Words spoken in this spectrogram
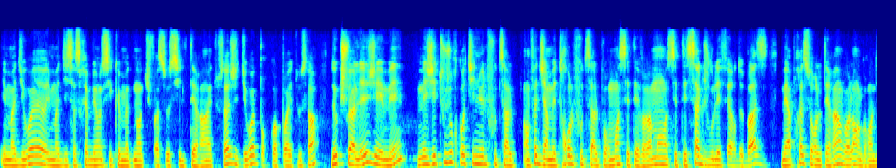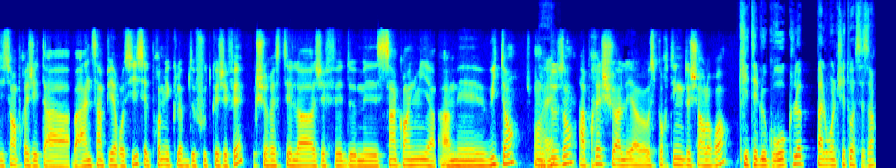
il m'a dit ouais, il m'a dit ça serait bien aussi que maintenant tu fasses aussi le terrain et tout ça. J'ai dit ouais, pourquoi pas et tout ça. Donc je suis allé, j'ai aimé, mais j'ai toujours continué le futsal. En fait, j'aimais trop le futsal. Pour moi, c'était vraiment, c'était ça que je voulais faire de base. Mais après sur le terrain, voilà, en grandissant, après été à bah, Anne-Saint-Pierre aussi. C'est le premier club de foot que j'ai fait. Donc, je suis resté là, j'ai fait de mes 5 ans et demi à, mes 8 ans. Je pense deux ans. Après, je suis allé au Sporting de Charleroi. Qui était le gros club pas loin de chez toi, c'est ça?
